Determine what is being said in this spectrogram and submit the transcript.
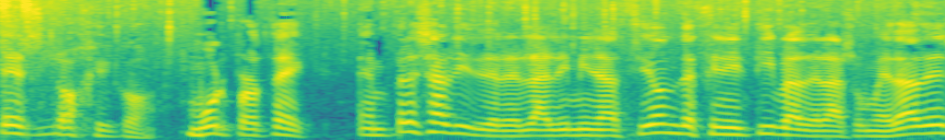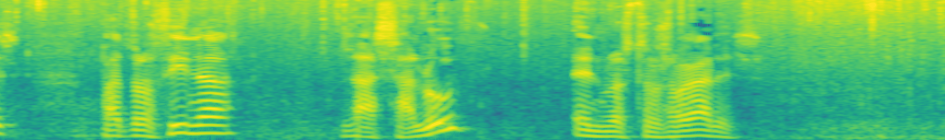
Es lógico. Murprotec, empresa líder en la eliminación definitiva de las humedades, patrocina la salud en nuestros hogares.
